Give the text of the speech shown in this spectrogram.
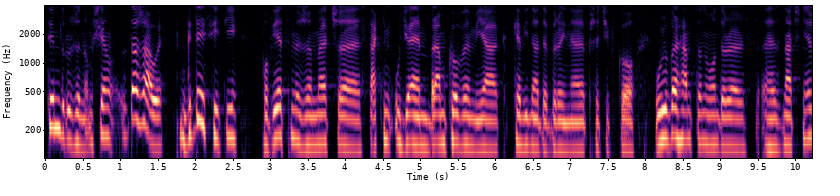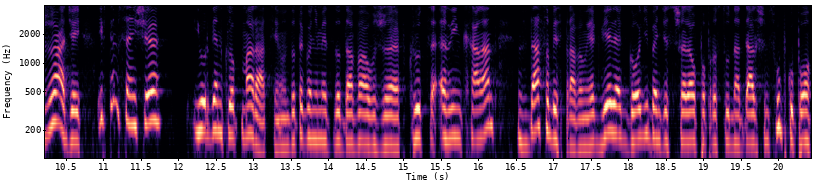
tym drużynom się zdarzały. Gdy City powiedzmy, że mecze z takim udziałem bramkowym jak Kevina De Bruyne przeciwko Wolverhampton Wanderers e, znacznie rzadziej i w tym sensie Jurgen Klopp ma rację. Do tego Niemiec dodawał, że wkrótce Erling Haaland zda sobie sprawę, jak wiele goli będzie strzelał po prostu na dalszym słupku po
